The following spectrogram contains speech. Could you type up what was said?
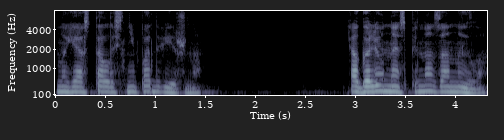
но я осталась неподвижна. Оголенная спина заныла.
